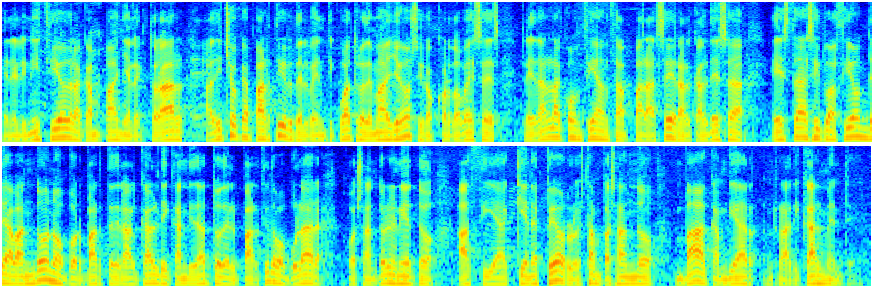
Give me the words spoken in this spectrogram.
en el inicio de la campaña electoral, ha dicho que a partir del 24 de mayo, si los cordobeses le dan la confianza para ser alcaldesa, esta situación de abandono por parte del alcalde y candidato del Partido Popular, José Antonio Nieto, hacia quienes peor lo están pasando, va a cambiar radicalmente.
